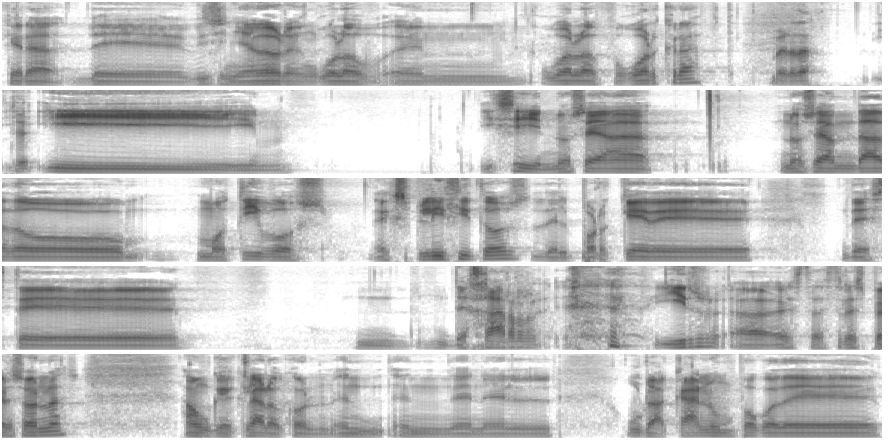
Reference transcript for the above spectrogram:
que era de diseñador en World of, en World of Warcraft. ¿Verdad? Y, y sí, no se, ha, no se han dado motivos explícitos del porqué de, de este dejar ir a estas tres personas, aunque claro, con, en, el huracán un poco de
